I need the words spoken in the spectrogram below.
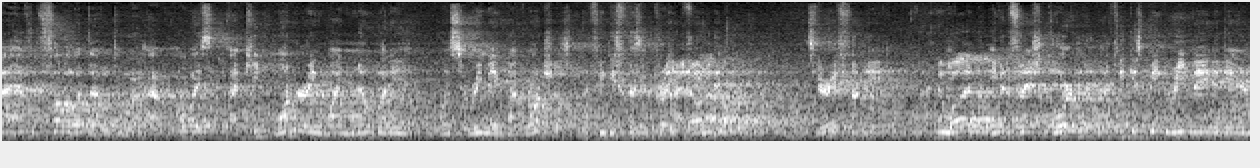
I haven't followed that, I always, I keep wondering why nobody wants to remake Buck Rogers. I think it was a great I don't know. It's very funny. it was. Even Flash Gordon, I think, is being remade again.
